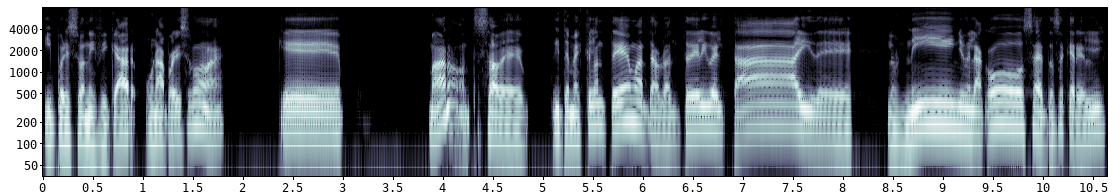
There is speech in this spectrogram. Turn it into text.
y personificar una persona que, mano, tú sabes, y te mezclan temas de hablarte de libertad y de los niños y la cosa, entonces querer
